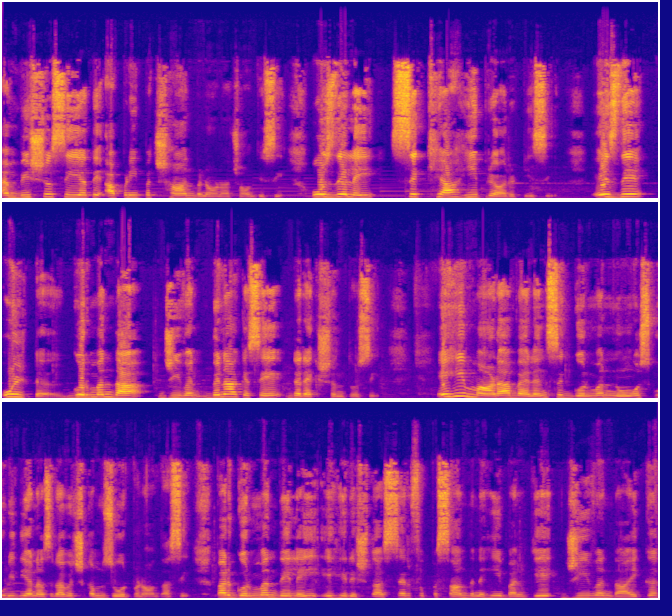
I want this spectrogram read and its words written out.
ਐਂਬੀਸ਼ੀਅਸ ਸੀ ਅਤੇ ਆਪਣੀ ਪਛਾਣ ਬਣਾਉਣਾ ਚਾਹੁੰਦੀ ਸੀ। ਉਸ ਦੇ ਲਈ ਸਿੱਖਿਆ ਹੀ ਪ੍ਰਾਇੋਰਟੀ ਸੀ। ਇਸ ਦੇ ਉਲਟ ਗੁਰਮਨ ਦਾ ਜੀਵਨ ਬਿਨਾਂ ਕਿਸੇ ਡਾਇਰੈਕਸ਼ਨ ਤੋਂ ਸੀ। ਇਹੀ ਮਾੜਾ ਬੈਲੈਂਸ ਗੁਰਮਨ ਨੂੰ ਉਸ ਕੁੜੀ ਦੀਆਂ ਨਜ਼ਰਾਂ ਵਿੱਚ ਕਮਜ਼ੋਰ ਬਣਾਉਂਦਾ ਸੀ। ਪਰ ਗੁਰਮਨ ਦੇ ਲਈ ਇਹ ਰਿਸ਼ਤਾ ਸਿਰਫ ਪਸੰਦ ਨਹੀਂ, ਬਲਕਿ ਜੀਵਨ ਦਾ ਇੱਕ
